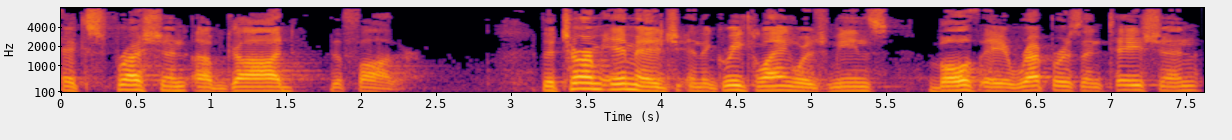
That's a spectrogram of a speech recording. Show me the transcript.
expression of God the Father. The term image in the Greek language means both a representation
